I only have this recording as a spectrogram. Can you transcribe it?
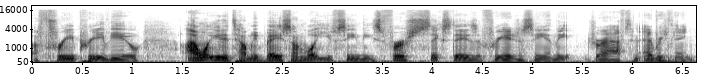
a free preview. I want you to tell me, based on what you've seen these first six days of free agency and the draft and everything,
